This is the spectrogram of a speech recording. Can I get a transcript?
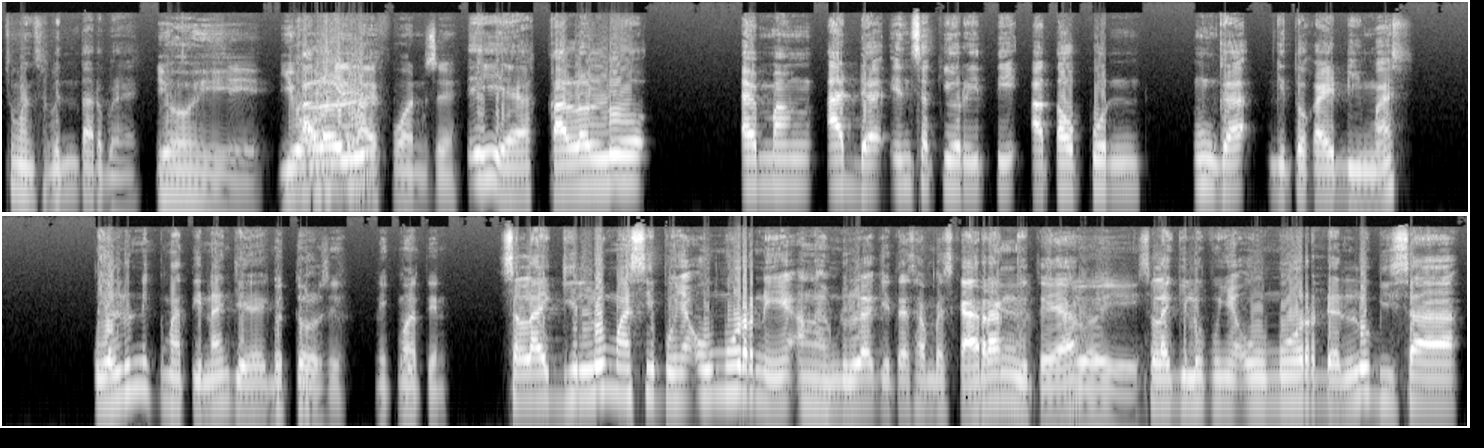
cuman sebentar, Bray. Yoi, you Kalau only lu- live once ya. Iya, kalau lu emang ada insecurity ataupun enggak gitu kayak Dimas, ya lu nikmatin aja. gitu. Betul sih, nikmatin. Selagi lu masih punya umur nih, alhamdulillah kita sampai sekarang gitu ya. Yoi. Selagi lu punya umur dan lu bisa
